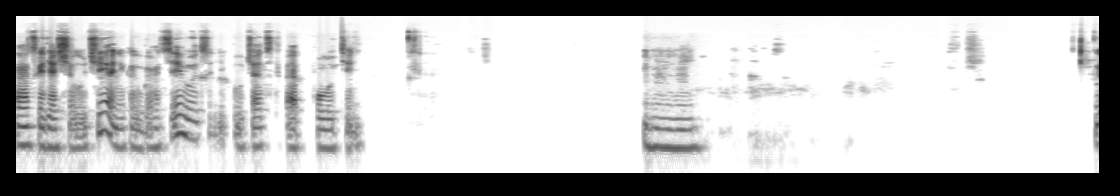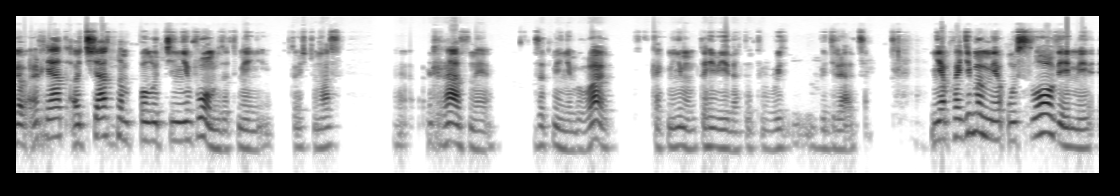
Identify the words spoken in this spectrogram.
расходящие лучи, они как бы рассеиваются, и получается такая полутень. Говорят о частном полутеневом затмении. То есть у нас э, разные затмения бывают, как минимум три вида тут выделяются. Необходимыми условиями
